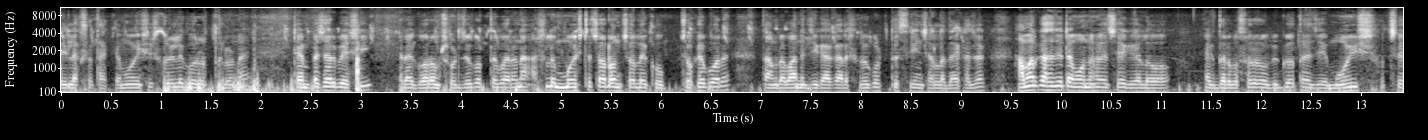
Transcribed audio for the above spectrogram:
রিল্যাক্সে থাকে। মহিষের শরীরে গরুর তুলনায় টেম্পারেচার বেশি, এরা গরম সহ্য করতে পারে না। আসলে মহিষটা চরাঞ্চলে খুব চোখে পড়ে, তা আমরা বাণিজ্যিক আকারে শুরু করতেছি ইনশাল্লাহ দেখা যাক। আমার কাছে যেটা মনে হয়েছে, গেল এক দেড় বছরের অভিজ্ঞতায় যে মহিষ হচ্ছে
